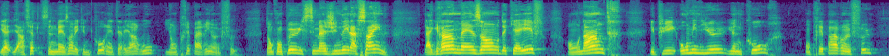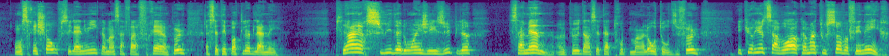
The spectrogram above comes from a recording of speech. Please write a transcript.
en fait, c'est une maison avec une cour intérieure où ils ont préparé un feu. Donc, on peut s'imaginer la scène. La grande maison de Caïphe, on entre, et puis au milieu, il y a une cour, on prépare un feu, on se réchauffe, c'est la nuit, il commence à faire frais un peu à cette époque-là de l'année. Pierre suit de loin Jésus, puis là, s'amène un peu dans cet attroupement-là autour du feu. Il est curieux de savoir comment tout ça va finir.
